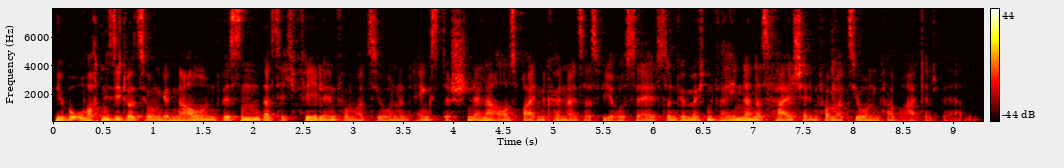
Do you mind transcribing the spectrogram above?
Wir beobachten die Situation genau und wissen, dass sich Fehlinformationen und Ängste schneller ausbreiten können als das Virus selbst und wir möchten verhindern, dass falsche Informationen verbreitet werden.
